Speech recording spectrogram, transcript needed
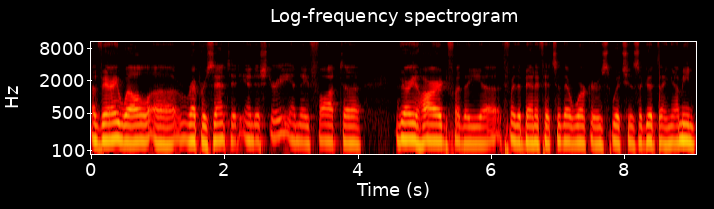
a very well uh, represented industry, and they fought uh, very hard for the uh, for the benefits of their workers, which is a good thing. I mean.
